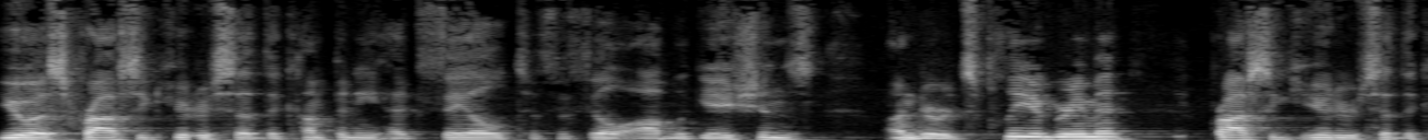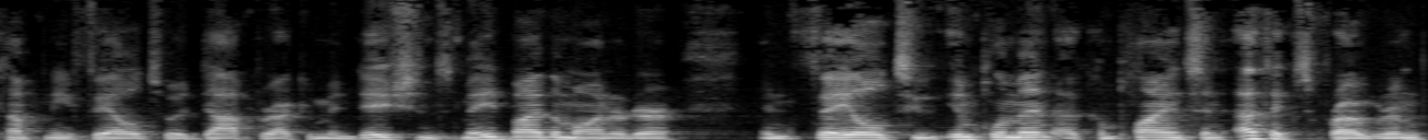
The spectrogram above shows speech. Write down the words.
U.S. prosecutors said the company had failed to fulfill obligations under its plea agreement. Prosecutors said the company failed to adopt recommendations made by the monitor and failed to implement a compliance and ethics program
